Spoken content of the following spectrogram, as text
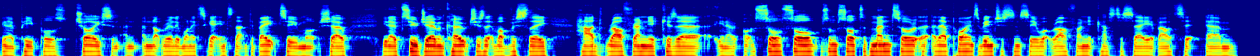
you know people's choice and, and, and, not really wanting to get into that debate too much. So you know two german coaches that have obviously had ralf rangnick as a you know saw, saw some sort of mentor at their points. It'll be interesting to see what ralf rangnick has to say about it um,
